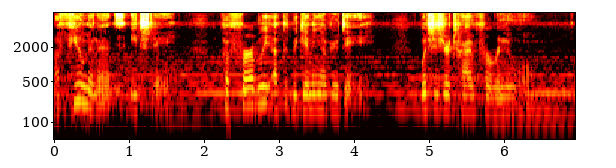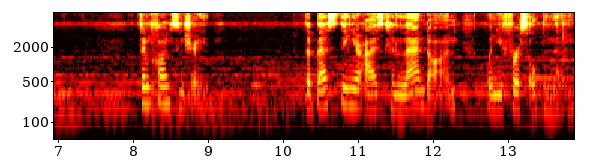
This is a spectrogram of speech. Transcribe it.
a few minutes each day, preferably at the beginning of your day, which is your time for renewal. Then concentrate. The best thing your eyes can land on when you first open them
